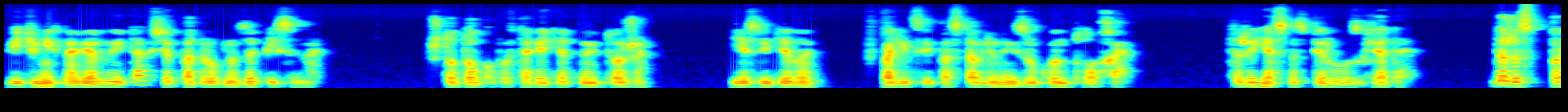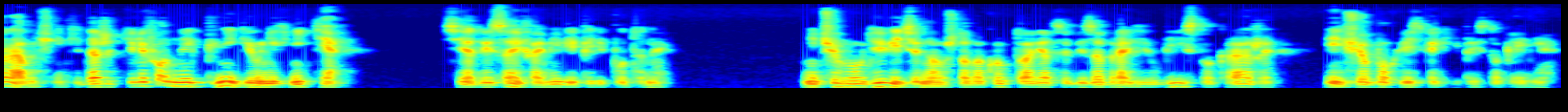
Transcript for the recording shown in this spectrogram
Ведь у них, наверное, и так все подробно записано. Что толку повторять одно и то же, если дело в полиции поставлено из рук вон плохо. Это же ясно с первого взгляда. Даже справочники, даже телефонные книги у них не те. Все адреса и фамилии перепутаны. Ничего удивительного, что вокруг творятся безобразия, убийства, кражи и еще бог весть какие преступления.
